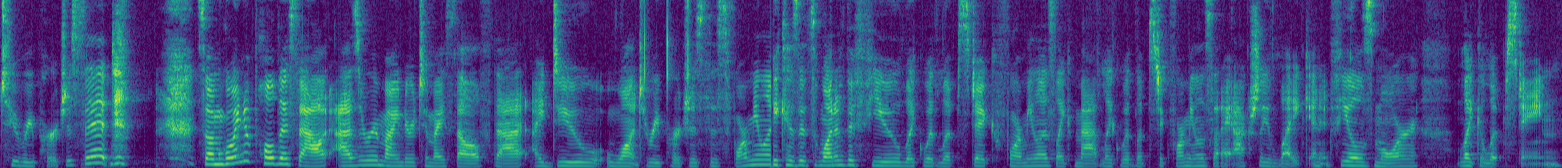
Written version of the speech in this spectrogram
to repurchase it. so I'm going to pull this out as a reminder to myself that I do want to repurchase this formula because it's one of the few liquid lipstick formulas, like matte liquid lipstick formulas that I actually like and it feels more like a lip stain.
